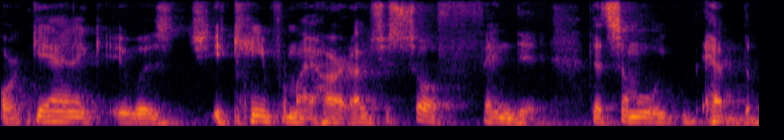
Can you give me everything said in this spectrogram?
organic. It was it came from my heart. I was just so offended that someone would have the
